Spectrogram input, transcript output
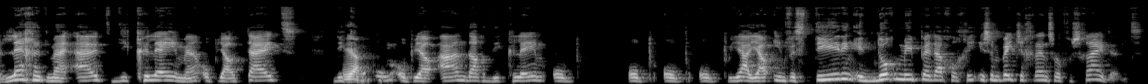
leg het mij uit. Die claim hè, op jouw tijd, die Ja. claim op jouw aandacht, die claim op, op, op, op ja, jouw investering in nog meer pedagogie is een beetje grensoverschrijdend.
